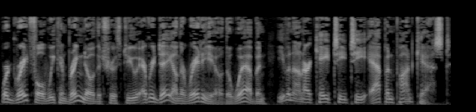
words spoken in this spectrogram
We're grateful we can bring Know the Truth to you every day on the radio, the web, and even on our KTT app and podcast.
